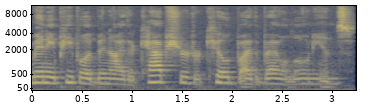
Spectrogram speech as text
many people had been either captured or killed by the Babylonians.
